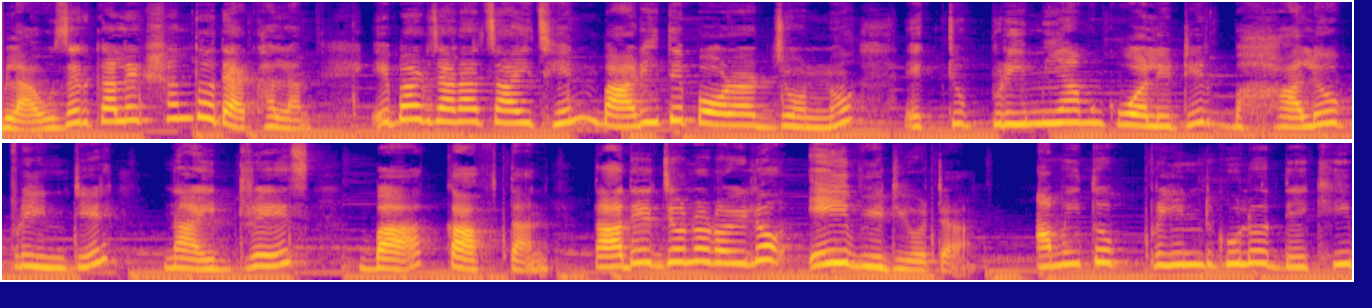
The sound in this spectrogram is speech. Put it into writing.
ব্লাউজের কালেকশন তো দেখালাম। এবার যারা চাইছেন বাড়িতে পরার জন্য একটু প্রিমিয়াম কোয়ালিটির ভালো প্রিন্টের নাইট ড্রেস বা কাফতান, তাদের জন্য রইল এই ভিডিওটা। আমি তো প্রিন্টগুলো দেখেই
